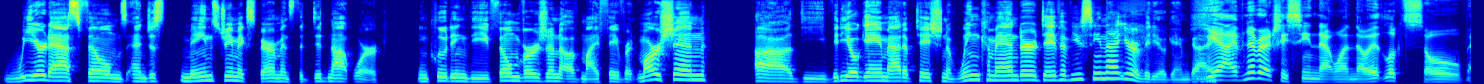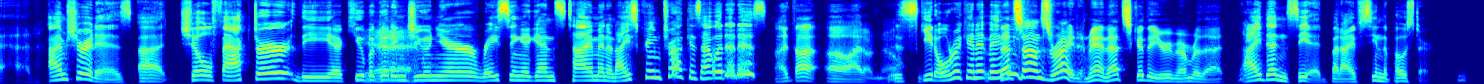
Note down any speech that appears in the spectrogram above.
weird ass films and just mainstream experiments that did not work, including the film version of My Favorite Martian, uh, the video game adaptation of Wing Commander. Dave, have you seen that? You're a video game guy. Yeah, I've never actually seen that one though. It looked so bad. I'm sure it is. Uh, Chill Factor, the uh, Cuba Gooding Jr. racing against time in an ice cream truck. Is that what it is? I thought, oh, I don't know. Is Skeet Ulrich in it? Maybe That sounds right. And man, that's good that you remember that. I didn't see it, but I've seen the poster.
